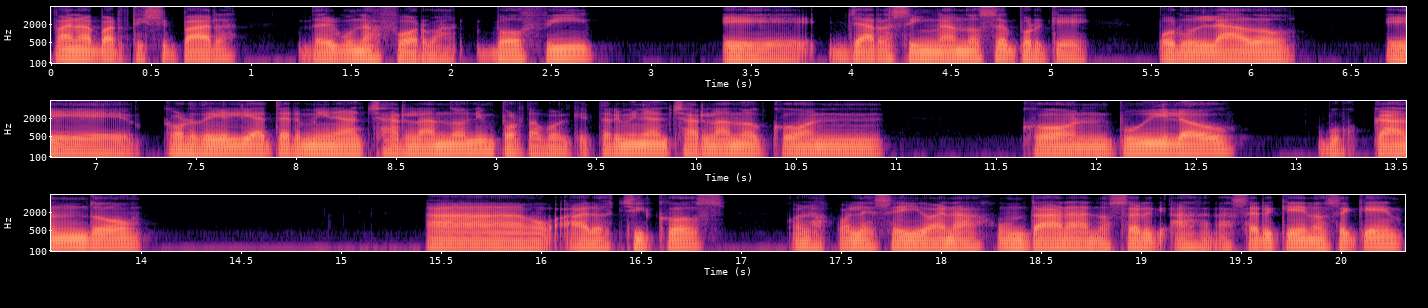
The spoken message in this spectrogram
van a participar de alguna forma. Buffy eh, ya resignándose porque, por un lado, eh, Cordelia termina charlando, no importa, porque terminan charlando con, con Willow, buscando a, a, los chicos con los cuales se iban a juntar a, no ser, a hacer que no sé qué,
